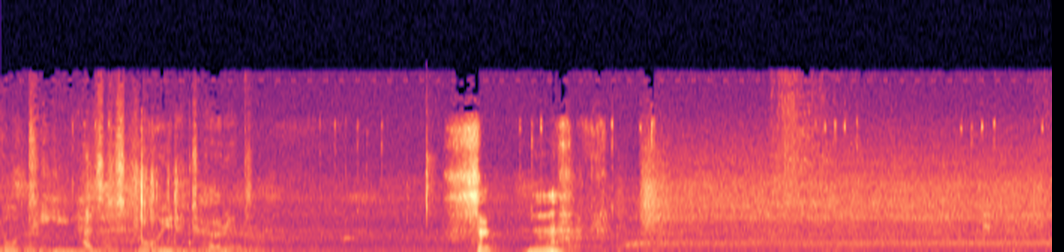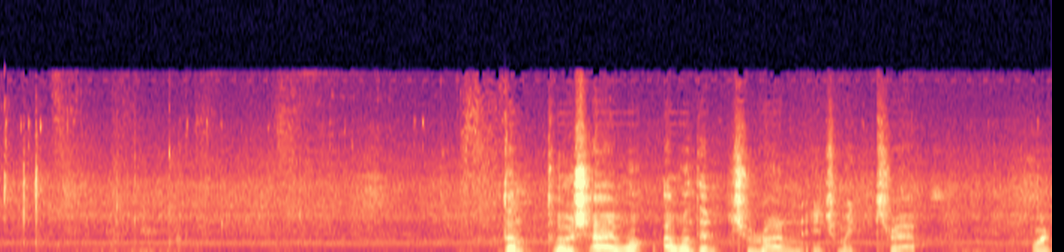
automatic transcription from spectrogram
Your team has destroyed a turret. Don't push. I want. I want them to run into my trap. Fine.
